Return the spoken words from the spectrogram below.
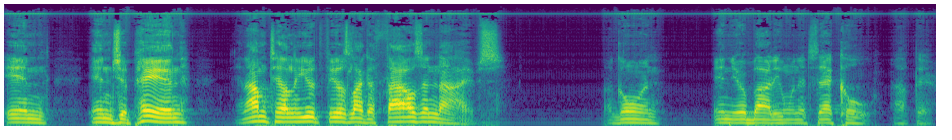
in in Japan and I'm telling you, it feels like a thousand knives are going in your body when it's that cold out there.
